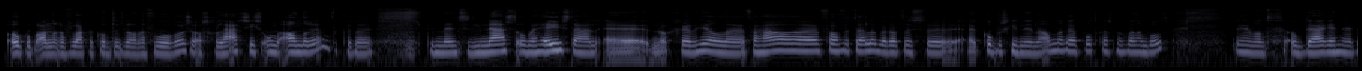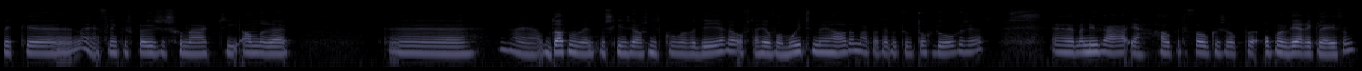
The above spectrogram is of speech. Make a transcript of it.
Ook op andere vlakken komt het wel naar voren, zoals relaties onder andere. Daar kunnen de mensen die naast om me heen staan eh, nog een heel eh, verhaal eh, van vertellen. Maar dat is, eh, komt misschien in een andere podcast nog wel aan bod. Want ook daarin heb ik nou ja, flinke keuzes gemaakt die anderen nou ja, op dat moment misschien zelfs niet konden waarderen. Of daar heel veel moeite mee hadden. Maar dat heb ik toen toch doorgezet. maar nu ga, ja, hou ik de focus op, op mijn werkleven.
